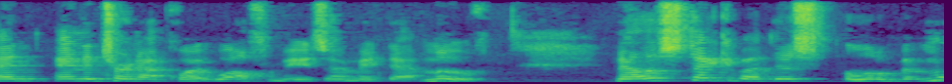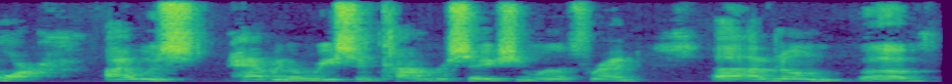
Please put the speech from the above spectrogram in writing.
and and it turned out quite well for me as I made that move. Now let's think about this a little bit more. I was having a recent conversation with a friend. Uh, I've known um,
